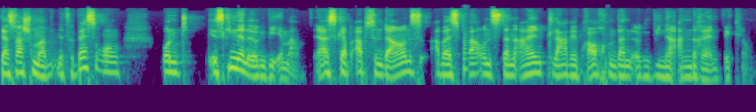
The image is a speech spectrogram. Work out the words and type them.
Das war schon mal eine Verbesserung. Und es ging dann irgendwie immer. Ja, es gab Ups und Downs, aber es war uns dann allen klar, wir brauchen dann irgendwie eine andere Entwicklung.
